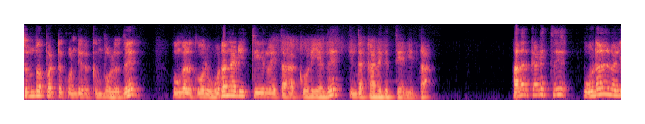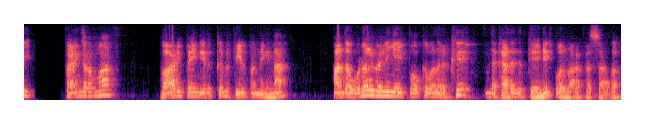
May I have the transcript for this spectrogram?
துன்பப்பட்டு கொண்டிருக்கும் பொழுது உங்களுக்கு ஒரு உடனடி தீர்வை தரக்கூடியது இந்த கடுகு தேநீர் தான். அதற்கடுத்து உடல் வலி பயங்கரமா பாடி பெயின் இருக்குன்னு ஃபீல் பண்ணீங்கன்னா அந்த உடல் வலியை போக்குவதற்கு இந்த கடுகு தேநீர் ஒரு வரப்பிரசாதம்.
